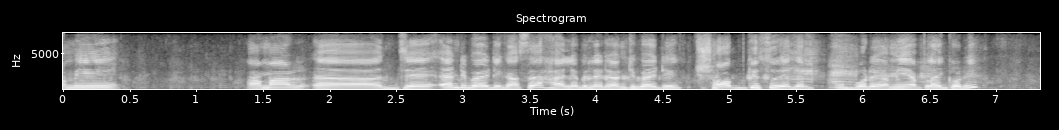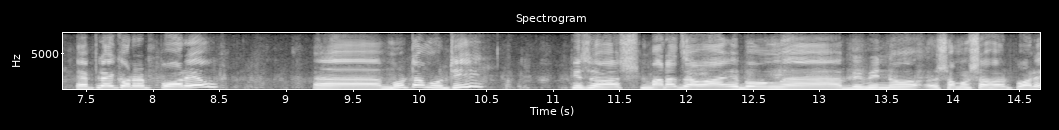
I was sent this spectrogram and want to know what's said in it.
আমি আমার যে অ্যান্টিবায়োটিক আছে, হাই লেভেলের অ্যান্টিবায়োটিক সব কিছু এদের উপরে আমি অ্যাপ্লাই করি। অ্যাপ্লাই করার পরেও মোটামুটি কিছু হাঁস মারা যাওয়া এবং বিভিন্ন সমস্যা হওয়ার পরে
